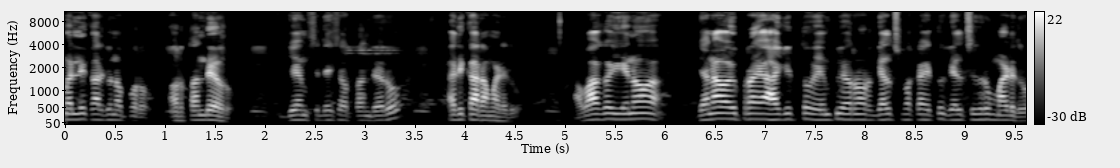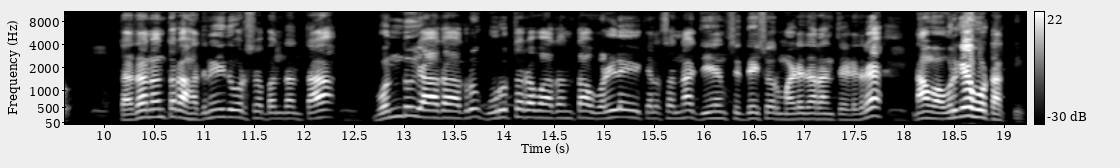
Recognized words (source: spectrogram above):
ಮಲ್ಲಿಕಾರ್ಜುನಪ್ಪರು ಅವ್ರ ತಂದೆಯವರು ಜಿ ಎಂ ಸಿದ್ದೇಶ್ ಅವ್ರ ತಂದೆಯವರು ಅಧಿಕಾರ ಮಾಡಿದರು. ಅವಾಗ ಏನೋ ಜನ ಅಭಿಪ್ರಾಯ ಆಗಿತ್ತು ಎಂ ಪಿ ಅವ್ರನ್ನವ್ರು ಗೆಲ್ಸ್ಬೇಕಾಗಿತ್ತು ಗೆಲ್ಸಿದ್ರು ಮಾಡಿದ್ರು. ತದನಂತರ ಹದಿನೈದು ವರ್ಷ ಬಂದಂತ ಒಂದು ಯಾವ್ದಾದ್ರೂ ಗುರುತರವಾದಂತ ಒಳ್ಳೆಯ ಕೆಲಸನ ಜೆ ಎಂ ಸಿದ್ದೇಶ್ವರ್ ಮಾಡಿದಾರ ಅಂತ ಹೇಳಿದ್ರೆ ನಾವು ಅವ್ರಿಗೆ ಓಟ್ ಹಾಕ್ತೀವಿ.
